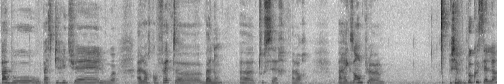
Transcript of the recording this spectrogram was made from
pas beau ou pas spirituel, ou, euh, alors qu'en fait, bah non, tout sert. Alors, par exemple, j'aime beaucoup celle-là.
